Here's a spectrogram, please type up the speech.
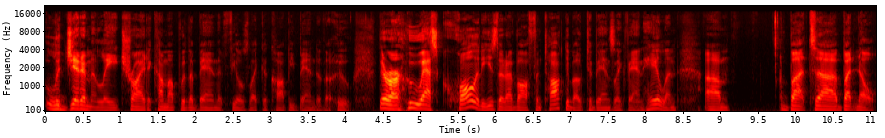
legitimately try to come up with a band that feels like a copy band of the Who. There are Who-esque qualities that I've often talked about to bands like Van Halen. Um, but uh, but no,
